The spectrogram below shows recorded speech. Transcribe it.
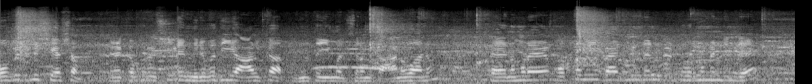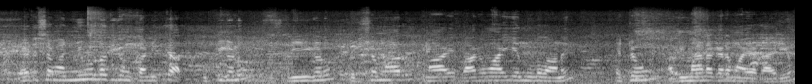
കോവിഡിന് ശേഷം കിഴക്കപ്രവിശ്യയിലെ നിരവധി ആൾക്കാർ ഇന്നത്തെ ഈ മത്സരം കാണുവാനും നമ്മുടെ മൊത്തം ഈ ബാഡ്മിന്റൺ ടൂർണമെന്റിന്റെ ഏകദേശം അഞ്ഞൂറിലധികം കളിക്കാർ കുട്ടികളും സ്ത്രീകളും പുരുഷന്മാരുമായ ഭാഗമായി എന്നുള്ളതാണ് ഏറ്റവും അഭിമാനകരമായ കാര്യം.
